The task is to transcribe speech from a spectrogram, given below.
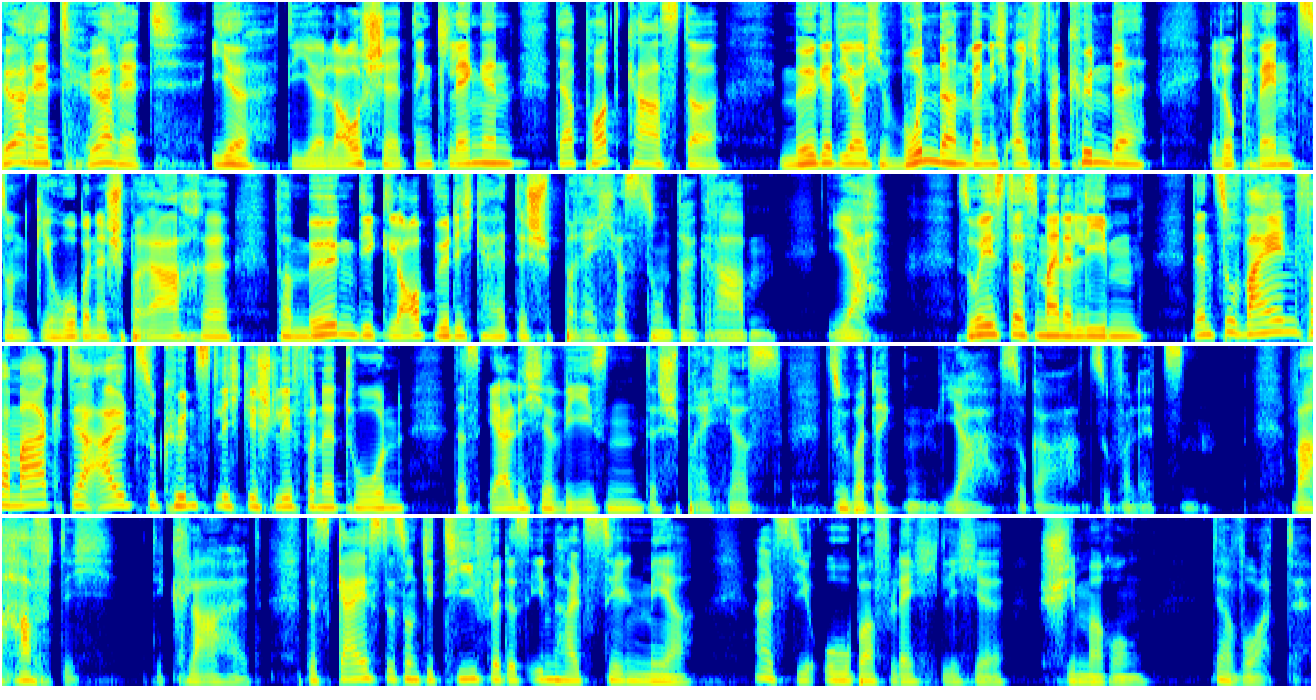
Höret, höret, ihr, die ihr lauschet den Klängen der Podcaster. Möget ihr euch wundern, wenn ich euch verkünde, Eloquenz und gehobene Sprache vermögen die Glaubwürdigkeit des Sprechers zu untergraben. Ja, so ist es, meine Lieben, denn zuweilen vermag der allzu künstlich geschliffene Ton das ehrliche Wesen des Sprechers zu überdecken, ja sogar zu verletzen wahrhaftig die Klarheit des Geistes und die Tiefe des Inhalts zählen mehr als die oberflächliche Schimmerung der Worte.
